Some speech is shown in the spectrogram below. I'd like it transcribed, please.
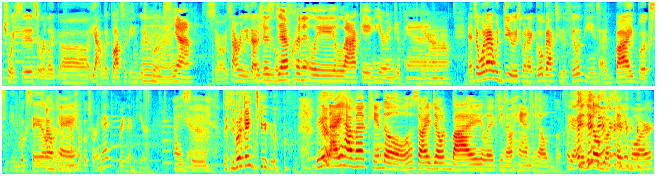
choices or like, uh, yeah, like lots of English books. Mm, yeah. So it's not really that Which is difficult to find. definitely lacking here in Japan. Yeah. And so what I would do is when I go back to the Philippines, I'd buy books in book sales or the national bookstore and then bring them here. I Yeah. see. That's what I do. Because I have a Kindle, so I don't buy like, you know, handheld books, like Yeah. physical books anymore.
